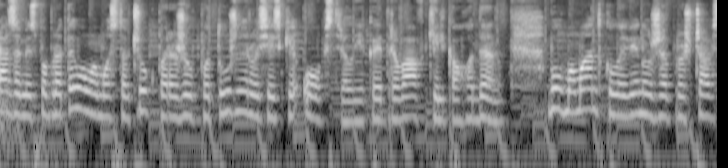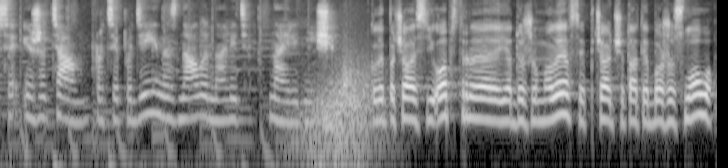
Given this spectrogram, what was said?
Разом із побратимами Моставчук пережив потужний російський обстріл, який тривав кілька годин. Був момент, коли він уже прощався із життям. Про ці події не знали навіть найрідніші. Коли почалися ці обстріли, я дуже молився, почав читати Боже Слово.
